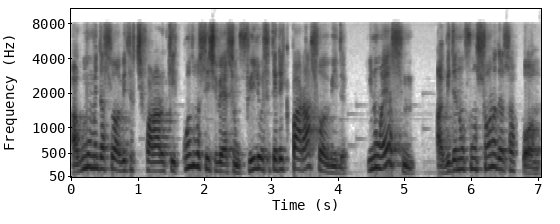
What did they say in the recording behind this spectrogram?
Algum momento da sua vida te falaram que quando você tivesse um filho, você teria que parar a sua vida. E não é assim. A vida não funciona dessa forma.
